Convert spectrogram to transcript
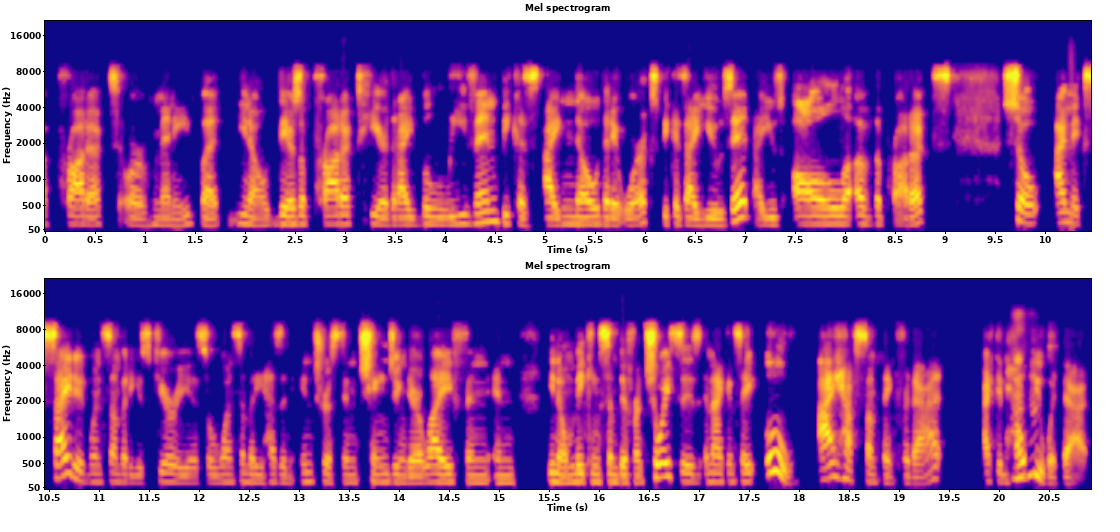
a product or many, but you know, there's a product here that I believe in because I know that it works because I use it. I use all of the products. So I'm excited when somebody is curious or when somebody has an interest in changing their life and and you know making some different choices and I can say, "Oh, I have something for that. I can help mm-hmm. you with that."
